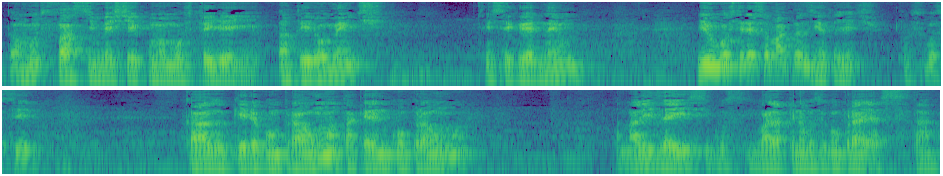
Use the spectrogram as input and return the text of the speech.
Então muito fácil de mexer como eu mostrei aí anteriormente. Sem segredo nenhum. E eu gostei dessa maquinazinha, tá gente? Então se você, caso queira comprar uma, tá querendo comprar uma, analisa aí se você, vale a pena você comprar essa, tá?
